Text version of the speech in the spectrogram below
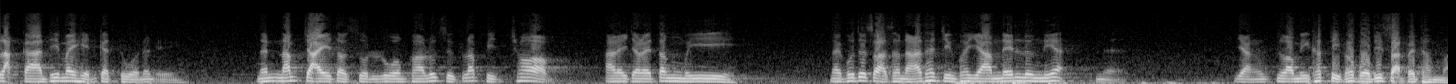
หลักการที่ไม่เห็นแก่ตัวนั่นเอง นั้นน้ำใจต่อส่วนรวมความรู้สึกรับผิดชอบ อะไรจะอะไรต้องมี ในพุทธศาสนาท่านจึงพยายามเน้นเรื่องนี้เนี่ย อย่างเรามีคติพระโพธิสัตว์ไปทำไม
